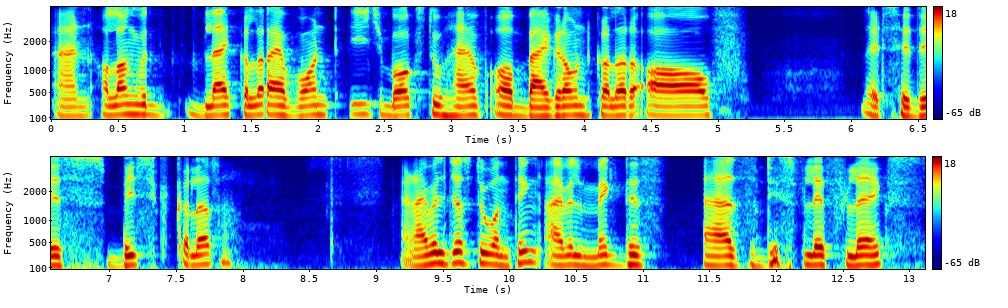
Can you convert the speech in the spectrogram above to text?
And along with black color I want each box to have a background color of let's say this bisque color and I will just do one thing. I will make this as display flex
